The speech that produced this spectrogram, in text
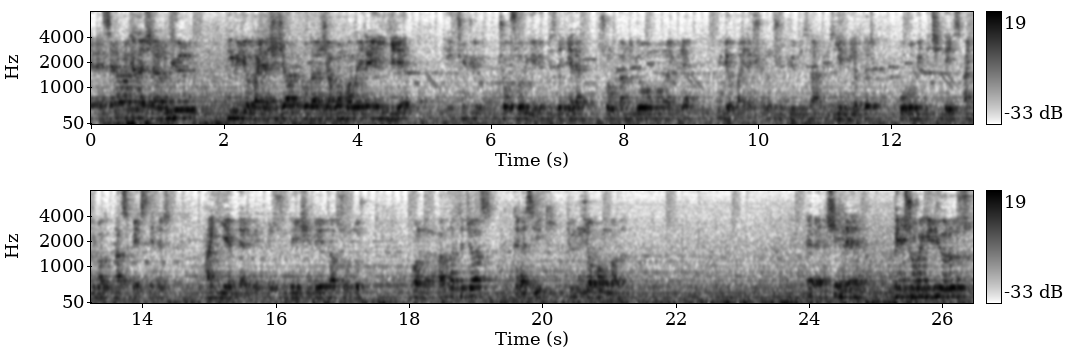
Evet selam arkadaşlar. Bugün bir video paylaşacağım. O da Japon balığıyla ilgili. E, Çünkü çok soru geliyor. Biz de gelen soruların yoğunluğuna göre video paylaşıyoruz. Çünkü biz ne yapıyoruz? 20 yıldır bu hobinin içindeyiz. Hangi balık nasıl beslenir? Hangi yemler verilir? Su değişimi nasıl olur? Onları anlatacağız. Klasik tür Japon balığı. Evet şimdi pet shop'a gidiyoruz.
